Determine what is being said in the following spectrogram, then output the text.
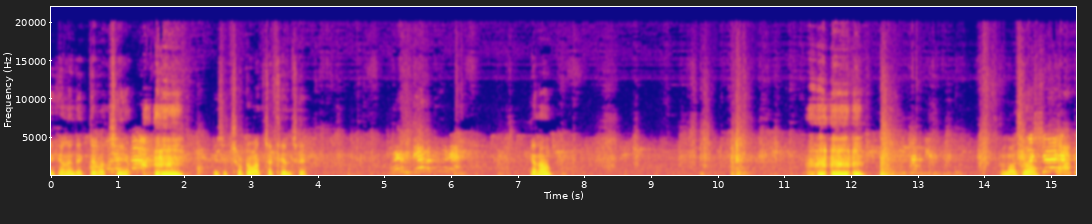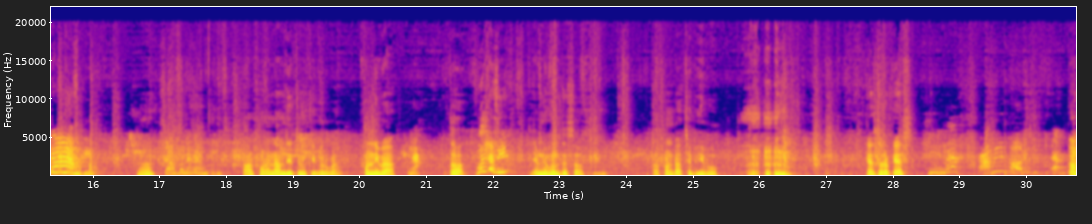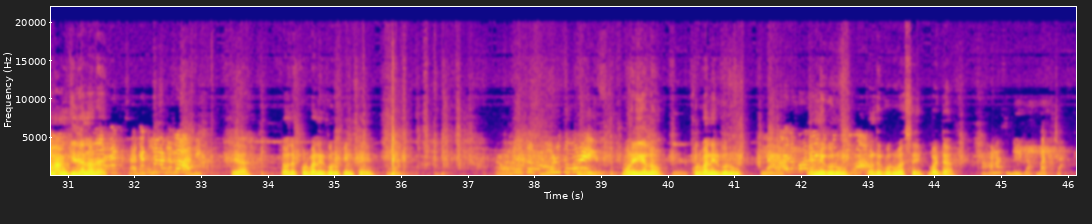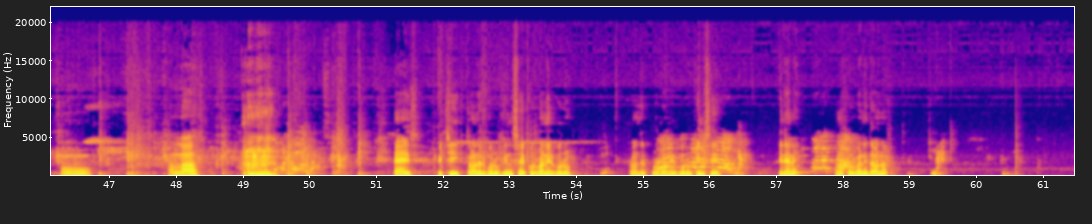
এখানে দেখতে পাচ্ছি কিছু ছোট বাচ্চা খেলছে। কেন? ভালো আছো? নাম আমার ফোনের নাম দিয়ে তুমি কি করবা? ফোন নিবা? তো? এমনি বলতেছো? আমার ফোনটা হচ্ছে ভিভো। ক্যাশ ধরো ক্যাশ তোর নাম কি জানো রে? ইয়া তোমাদের কুরবানির গরু কিনছে? আমাদের তো গরু তো মরেই গেল। মরেই কুরবানির গরু? এমনি গরু? তোমাদের গরু আছে? কয়টা? ও আল্লাহ। এই পিচি তোমাদের গরু কিনছে? কুরবানির গরু? তোমাদের কুরবানির গরু কিনছে? কিনে নেই তোমরা কুরবানি দাও না?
